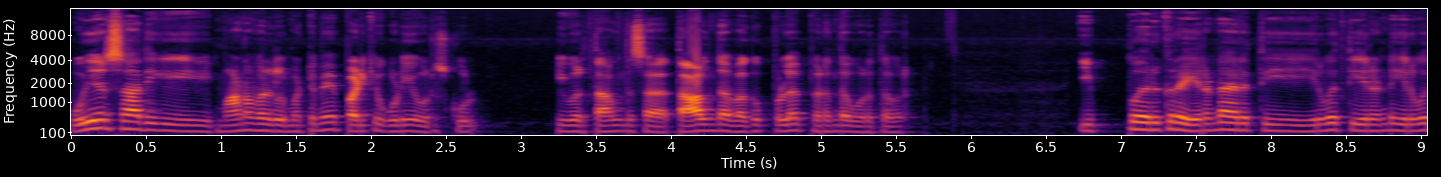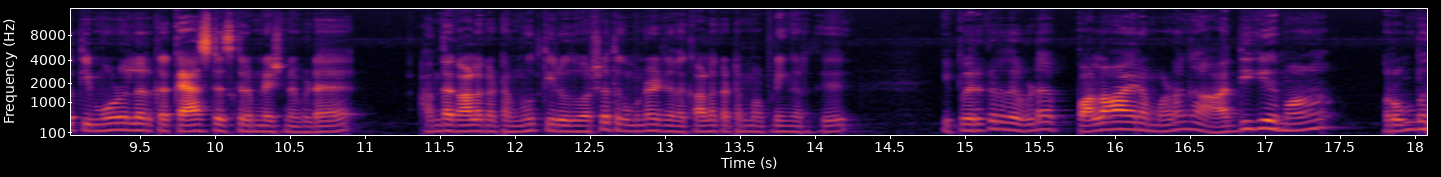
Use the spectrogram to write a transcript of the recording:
உயர் சாதி மாணவர்கள் மட்டுமே படிக்கக்கூடிய ஒரு ஸ்கூல் இவர் தாழ்ந்த ச தாழ்ந்த வகுப்பில் பிறந்த ஒருத்தவர். இப்போ இருக்கிற இரண்டாயிரத்தி இருபத்தி இரண்டு இருபத்தி மூணில் இருக்க கேஸ்ட் டிஸ்கிரிமினேஷனை விட அந்த காலகட்டம் நூற்றி இருபது வருஷத்துக்கு முன்னாடி அந்த காலகட்டம் அப்படிங்கிறது இப்போ இருக்கிறத விட பல ஆயிரம் மடங்கு அதிகமாக ரொம்ப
